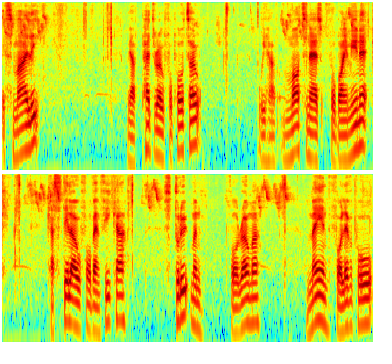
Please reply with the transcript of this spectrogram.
Ismaili, we have Pedro for Porto, we have Martinez for Bayern Munich, Castillo for Benfica, Strootman for Roma, Main for Liverpool,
